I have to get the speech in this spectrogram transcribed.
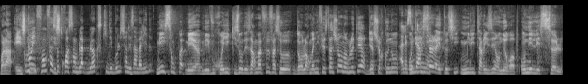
Voilà. Et Comment ils font face aux 300 black blocs qui déboulent sur des invalides? Mais ils sont pas. Mais, euh, mais vous croyez qu'ils ont des armes à feu face dans leurs manifestations en Angleterre Bien sûr que non. on est les seuls à être aussi militarisés en Europe. On est les seuls.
